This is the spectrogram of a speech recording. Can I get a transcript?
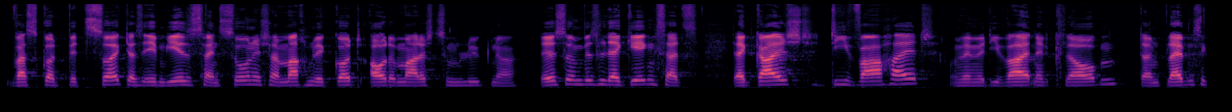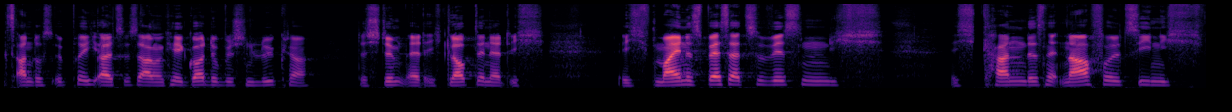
was Gott bezeugt, dass eben Jesus sein Sohn ist, dann machen wir Gott automatisch zum Lügner. Das ist so ein bisschen der Gegensatz. Der Geist, die Wahrheit, und wenn wir die Wahrheit nicht glauben, dann bleibt uns nichts anderes übrig, als zu sagen, okay, Gott, du bist ein Lügner. Das stimmt nicht, ich glaube dir nicht, ich, ich meine es besser zu wissen, ich, ich kann das nicht nachvollziehen, ich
